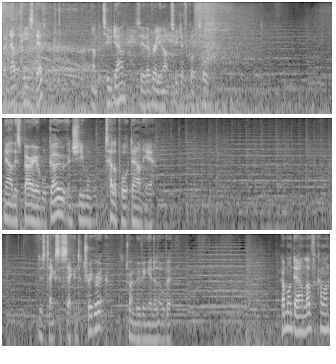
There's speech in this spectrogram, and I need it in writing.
But now that he's dead, number two down. See, they're really not too difficult at all. Now this barrier will go and she will teleport down here. Just takes a second to trigger it. Let's try moving in a little bit. Come on down, love. Come on.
